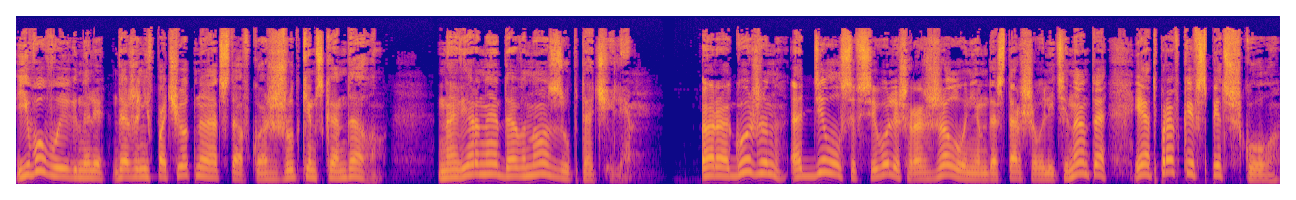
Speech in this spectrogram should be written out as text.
его выгнали, даже не в почетную отставку, а с жутким скандалом. Наверное, давно зуб точили. А Рогожин отделался всего лишь разжалованием до старшего лейтенанта и отправкой в спецшколу,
